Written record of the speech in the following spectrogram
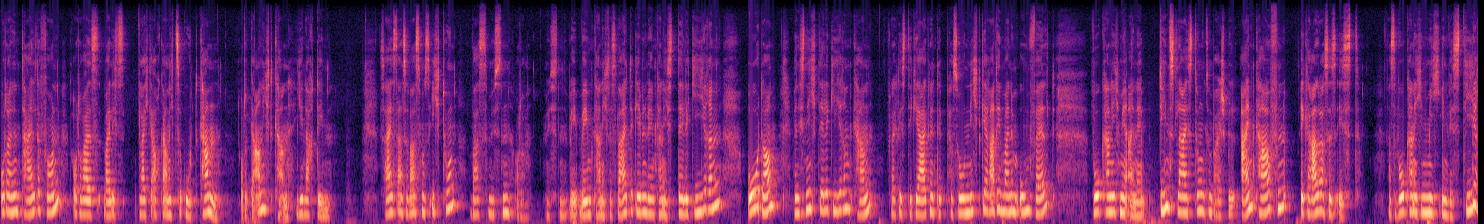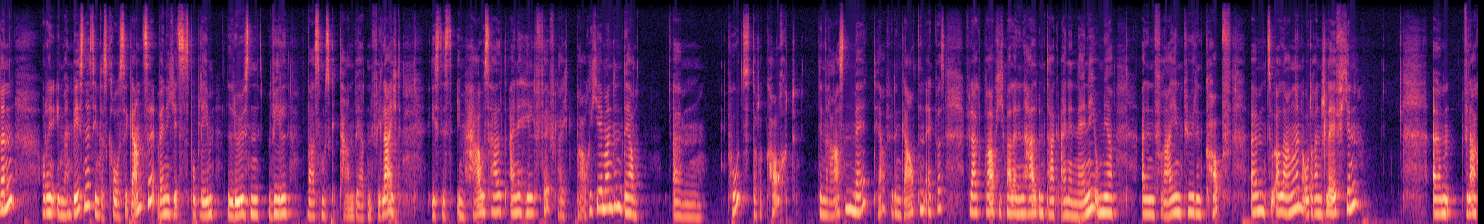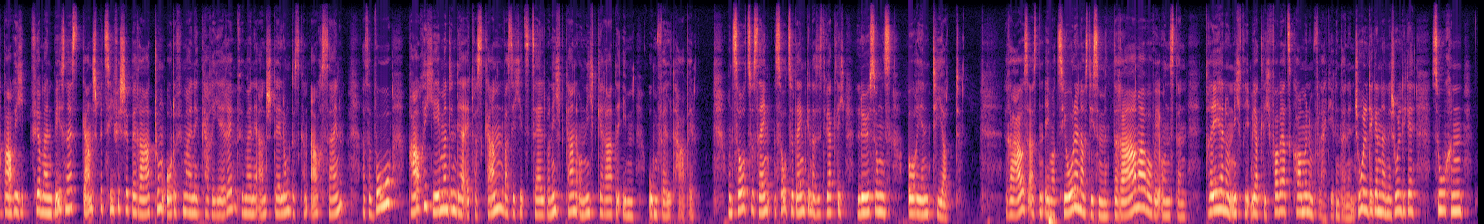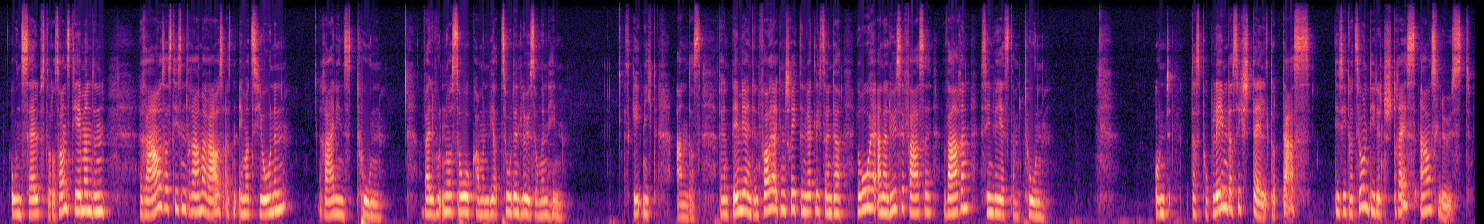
oder einen Teil davon oder weil ich es vielleicht auch gar nicht so gut kann oder gar nicht kann, je nachdem. Das heißt also, was muss ich tun? Was müssen oder müssen, wem, wem kann ich das weitergeben? Wem kann ich es delegieren? Oder wenn ich es nicht delegieren kann, vielleicht ist die geeignete Person nicht gerade in meinem Umfeld, wo kann ich mir eine Dienstleistung zum Beispiel einkaufen, egal was es ist? Also wo kann ich in mich investieren oder in mein Business, in das große Ganze, wenn ich jetzt das Problem lösen will, was muss getan werden. Vielleicht ist es im Haushalt eine Hilfe, vielleicht brauche ich jemanden, der ähm, putzt oder kocht, den Rasen mäht, ja, für den Garten etwas. Vielleicht brauche ich mal einen halben Tag eine Nanny, um mir einen freien, kühlen Kopf ähm, zu erlangen oder ein Schläfchen. Ähm, Vielleicht brauche ich für mein Business ganz spezifische Beratung oder für meine Karriere, für meine Anstellung, das kann auch sein. Also wo brauche ich jemanden, der etwas kann, was ich jetzt selber nicht kann und nicht gerade im Umfeld habe. Und so zu, so zu denken, das ist wirklich lösungsorientiert. Raus aus den Emotionen, aus diesem Drama, wo wir uns dann drehen und nicht wirklich vorwärts kommen und vielleicht irgendeinen Schuldigen, eine Schuldige suchen, uns selbst oder sonst jemanden, raus aus diesem Drama, raus aus den Emotionen, rein ins Tun. Weil nur so kommen wir zu den Lösungen hin. Es geht nicht anders. Währenddem wir in den vorherigen Schritten wirklich so in der Ruhe-Analysephase waren, sind wir jetzt am Tun. Und das Problem, das sich stellt, oder das, die Situation, die den Stress auslöst,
